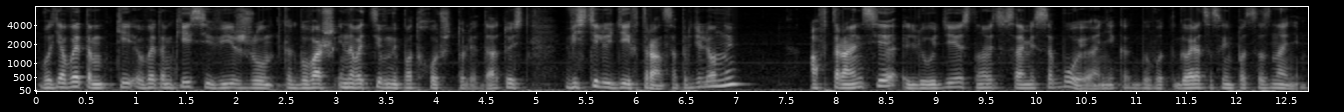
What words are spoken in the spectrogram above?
Вот я в этом, в этом кейсе вижу как бы ваш инновативный подход, что ли, да, то есть вести людей в транс определенный, а в трансе люди становятся сами собой, они как бы вот говорят со своим подсознанием.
